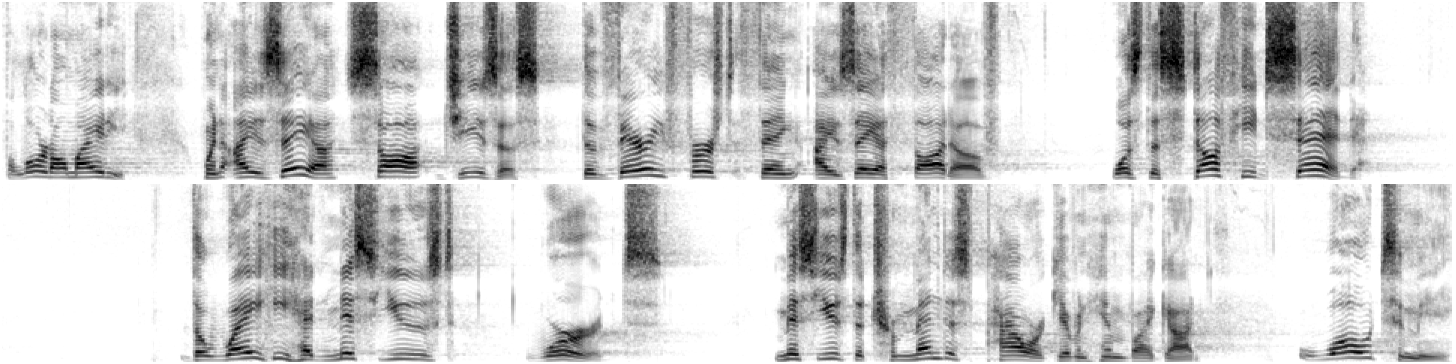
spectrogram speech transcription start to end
the Lord Almighty. When Isaiah saw Jesus, the very first thing Isaiah thought of was the stuff he'd said, the way he had misused words, misused the tremendous power given him by God. Woe to me!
